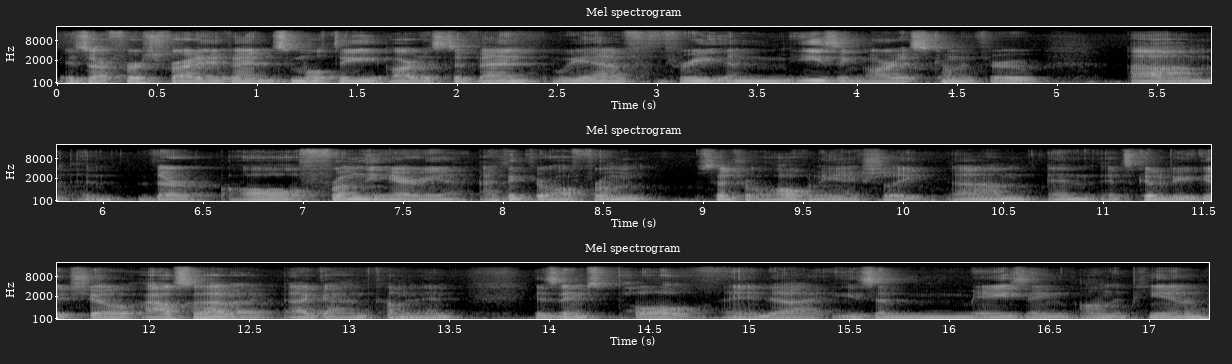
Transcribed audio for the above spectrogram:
is our first Friday event. It's a multi artist event. We have three amazing artists coming through. Um, they're all from the area. I think they're all from Central Albany, actually. Um, and it's going to be a good show. I also have a, a guy I'm coming in. His name's Paul, and uh, he's amazing on the piano.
